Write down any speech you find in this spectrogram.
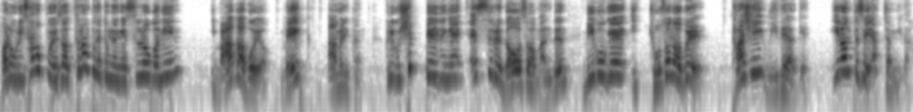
바로 우리 산업부에서 트럼프 대통령의 슬로건인 이 마가 뭐예요? Make American 그리고 쉽빌딩에 S를 넣어서 만든 미국의 이 조선업을 다시 위대하게 이런 뜻의 약자입니다.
